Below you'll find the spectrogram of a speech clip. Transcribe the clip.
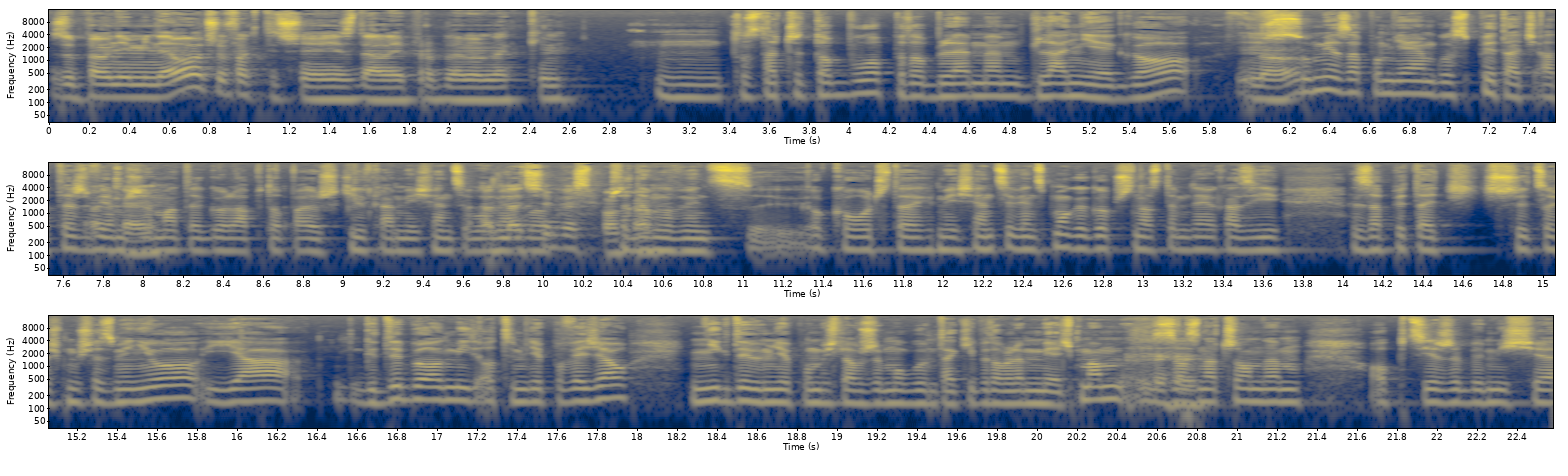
zupełnie minęło, czy faktycznie jest dalej problemem lekkim? Mm, to znaczy, to było problemem dla niego. W no. sumie zapomniałem go spytać, a też okay. wiem, że ma tego laptopa już kilka miesięcy, bo dla ciebie przede mną, więc y, około czterech miesięcy, więc mogę go przy następnej okazji zapytać, czy coś mu się zmieniło. Ja, gdyby on mi o tym nie powiedział, nigdy bym nie pomyślał, że mógłbym taki problem mieć. Mam zaznaczoną opcję, żeby mi się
